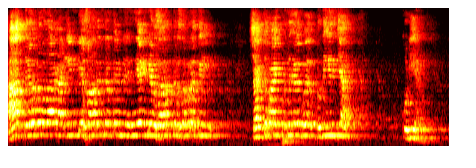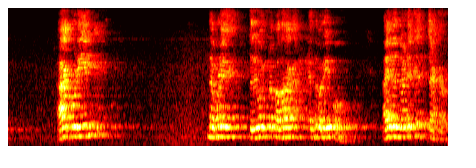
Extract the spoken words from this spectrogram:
ആ ത്രിവർണ പതാക ഇന്ത്യ സ്വാതന്ത്ര്യത്തിന് ഇന്ത്യ ഇന്ത്യയുടെ സ്വാതന്ത്ര്യ സമരത്തിൽ ശക്തമായി പ്രതിക- പ്രതികരിച്ച കൊടിയാണ്. ആ കൊടിയിൽ നമ്മുടെ ത്രിവർണ പതാക എന്ന് പറയുമ്പോൾ അതിന് നടുക്ക് ചക്രം.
